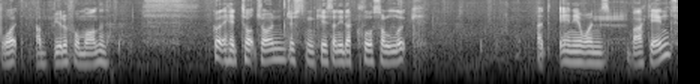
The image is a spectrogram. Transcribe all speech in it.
What a beautiful morning. Got the head torch on just in case I need a closer look at anyone's back end.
